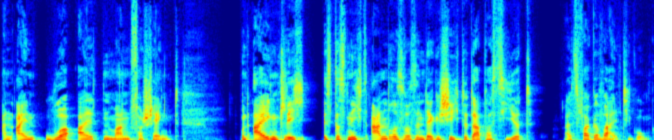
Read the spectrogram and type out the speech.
an einen uralten Mann verschenkt. Und eigentlich ist das nichts anderes, was in der Geschichte da passiert, als Vergewaltigung.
